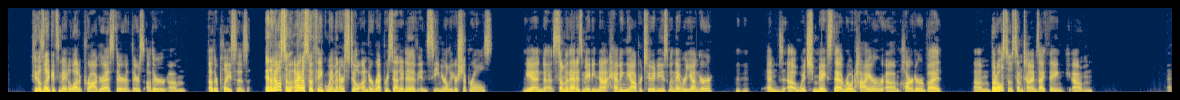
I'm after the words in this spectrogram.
feels like it's made a lot of progress, there, there's other, um, other places. And I also, I also think women are still underrepresented in senior leadership roles. Mm-hmm. And uh, some of that is maybe not having the opportunities when they were younger. Mm-hmm. And uh, which makes that road higher, um, harder. But um, but also sometimes I think um,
